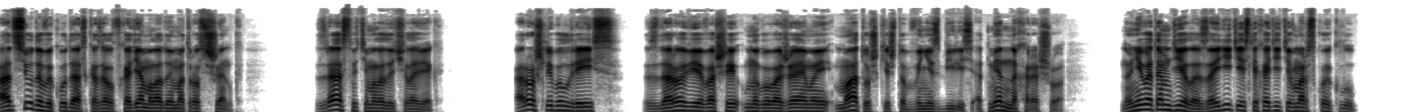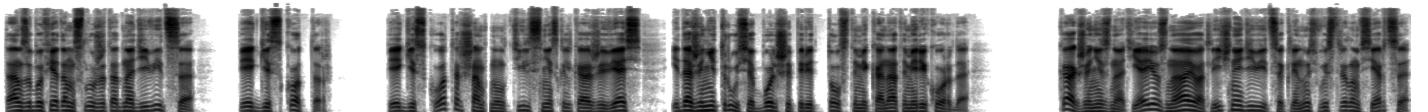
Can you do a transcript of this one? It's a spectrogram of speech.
«А отсюда вы куда?» — сказал, входя молодой матрос Шенк. «Здравствуйте, молодой человек. Хорош ли был рейс? Здоровье вашей многоуважаемой матушки, чтобы вы не сбились, отменно хорошо. Но не в этом дело. Зайдите, если хотите, в морской клуб. Там за буфетом служит одна девица, Пегги Скоттер». Пегги Скоттер шамкнул Тильс, несколько оживясь и даже не труся больше перед толстыми канатами рекорда. «Как же не знать? Я ее знаю, отличная девица, клянусь выстрелом в сердце».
